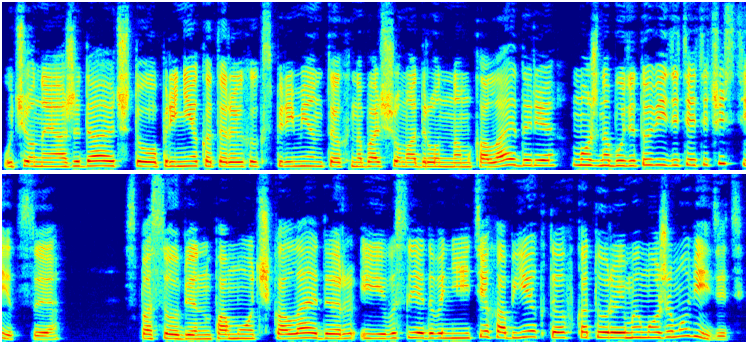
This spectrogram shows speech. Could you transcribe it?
Ученые ожидают, что при некоторых экспериментах на Большом адронном коллайдере можно будет увидеть эти частицы. Способен помочь коллайдер и в исследовании тех объектов, которые мы можем увидеть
